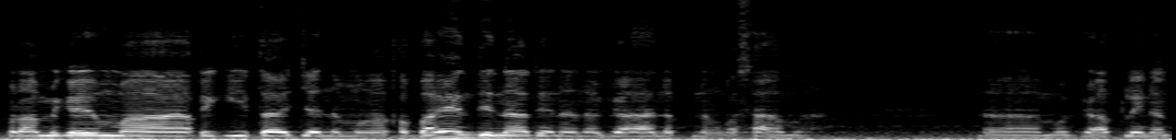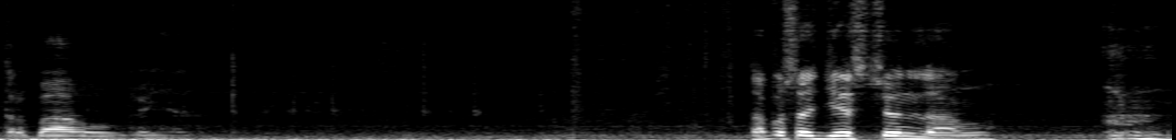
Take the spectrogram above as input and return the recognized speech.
Marami kayong makikita diyan ng mga kabayan din natin na naghahanap ng kasama na mag-apply ng trabaho, ganyan. Tapos suggestion lang,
